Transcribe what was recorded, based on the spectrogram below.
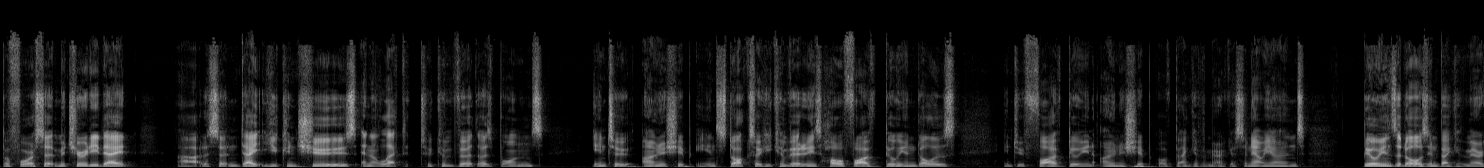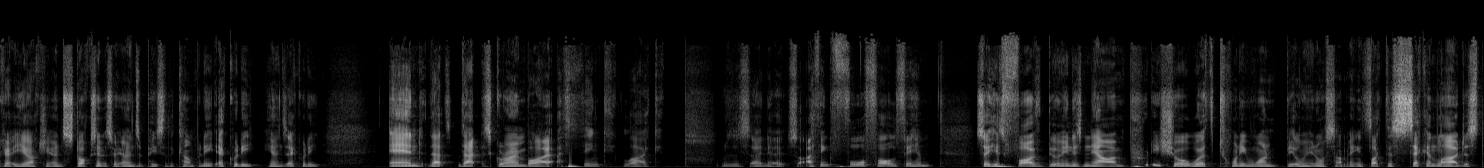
before a certain maturity date, uh, at a certain date, you can choose and elect to convert those bonds into ownership in stock. So he converted his whole $5 billion into 5 billion ownership of Bank of America. So now he owns billions of dollars in Bank of America. He actually owns stocks in it. So he owns a piece of the company, equity. He owns equity. And that, that's grown by, I think, like, what does it say now? So I think fourfold for him. So his 5 billion is now I'm pretty sure worth 21 billion or something. It's like the second largest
